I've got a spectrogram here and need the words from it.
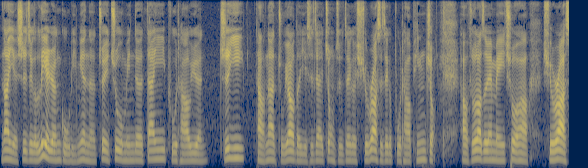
那也是这个猎人谷里面呢最著名的单一葡萄园之一。好，那主要的也是在种植这个 Shiraz 这个葡萄品种。好，说到这边没错哈，Shiraz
